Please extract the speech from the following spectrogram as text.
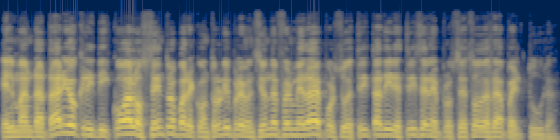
El mandatario criticó a los Centros para el Control y Prevención de Enfermedades por su estricta directriz en el proceso de reapertura.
